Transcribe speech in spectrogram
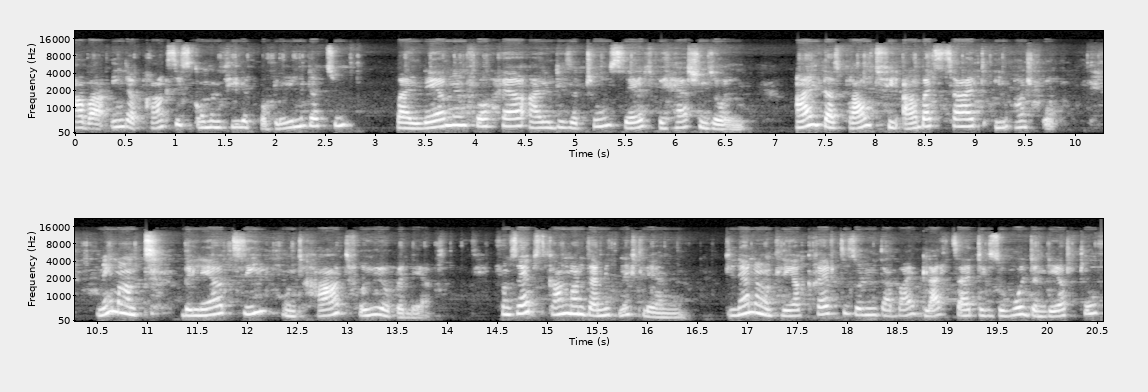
aber in der Praxis kommen viele Probleme dazu, weil Lernen vorher alle diese Tools selbst beherrschen sollen. All das braucht viel Arbeitszeit in Anspruch. Niemand belehrt sie und hat früher belehrt. Von selbst kann man damit nicht lernen. Die Lerner und Lehrkräfte sollen dabei gleichzeitig sowohl den Lehrstoff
